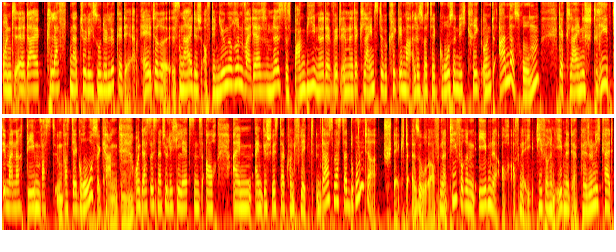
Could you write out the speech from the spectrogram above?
Und äh, da klafft natürlich so eine Lücke. Der Ältere ist neidisch auf den Jüngeren, weil der ne, ist das Bambi, ne, der wird ne, der Kleinste kriegt immer alles, was der Große nicht kriegt. Und andersrum, der Kleine strebt immer nach dem, was, was der Große kann. Und das ist natürlich letztens auch ein, ein Geschwisterkonflikt. Das, was da drunter steckt, also auf einer tieferen Ebene, auch auf einer tieferen Ebene der Persönlichkeit,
